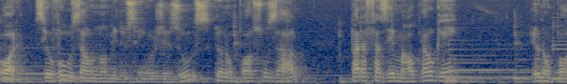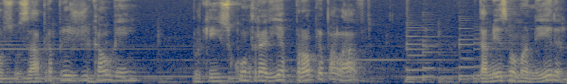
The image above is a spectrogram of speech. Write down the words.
Ora, se eu vou usar o nome do Senhor Jesus, eu não posso usá-lo para fazer mal para alguém. Eu não posso usar para prejudicar alguém, porque isso contraria a própria palavra. Da mesma maneira,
